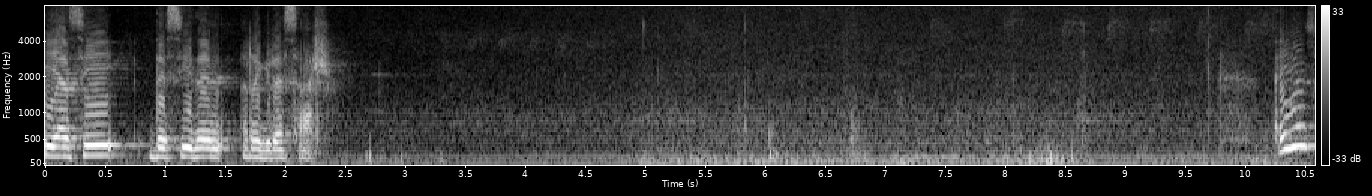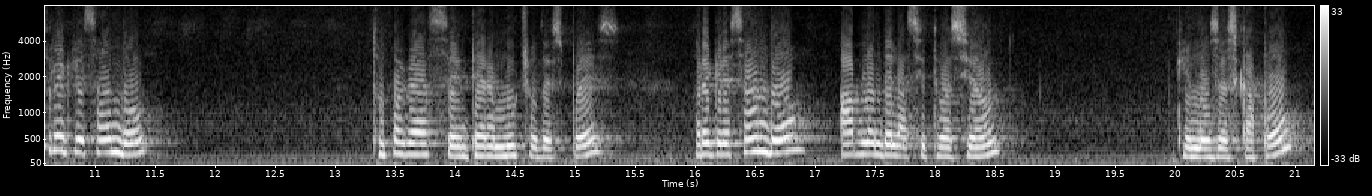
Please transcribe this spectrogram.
Y así deciden regresar. Ellos regresando, Tupagas se entera mucho después, regresando hablan de la situación que nos escapó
